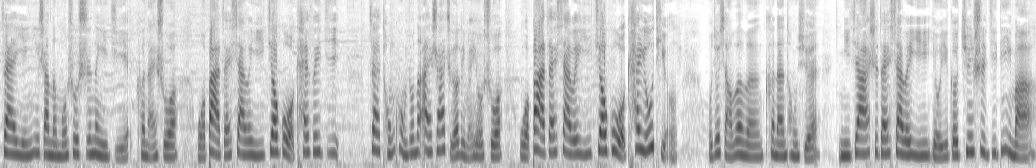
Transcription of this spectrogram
在《银翼上的魔术师》那一集，柯南说：“我爸在夏威夷教过我开飞机。”在《瞳孔中的暗杀者》里面又说：“我爸在夏威夷教过我开游艇。”我就想问问柯南同学，你家是在夏威夷有一个军事基地吗？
